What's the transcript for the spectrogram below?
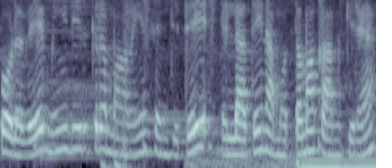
போலவே மீதி இருக்கிற மாவையும் செஞ்சுட்டு எல்லாத்தையும் நான் மொத்தமாக காமிக்கிறேன்.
